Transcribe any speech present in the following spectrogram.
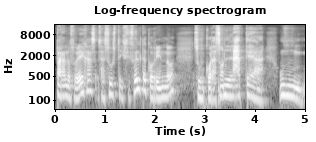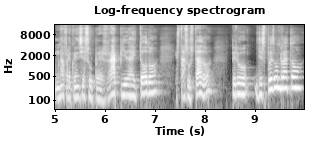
para las orejas, se asusta y se suelta corriendo. Su corazón late a una frecuencia súper rápida y todo. Está asustado, pero después de un rato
